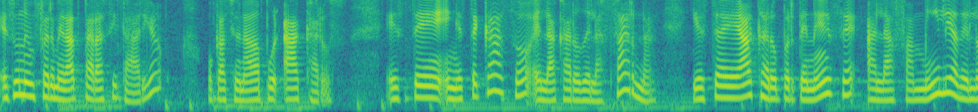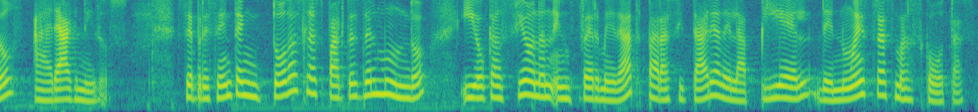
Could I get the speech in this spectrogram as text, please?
es una enfermedad parasitaria ocasionada por ácaros. Este, en este caso, el ácaro de la sarna. Y este ácaro pertenece a la familia de los arácnidos. Se presenta en todas las partes del mundo y ocasionan enfermedad parasitaria de la piel de nuestras mascotas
